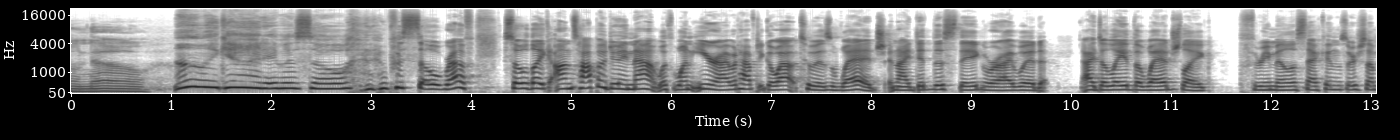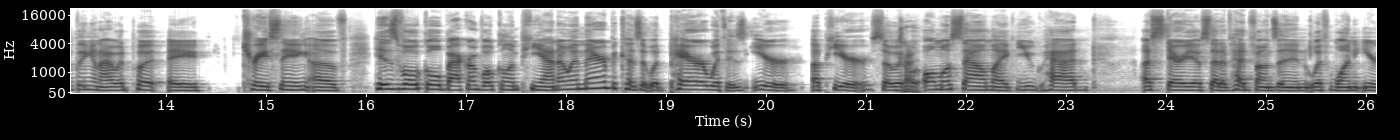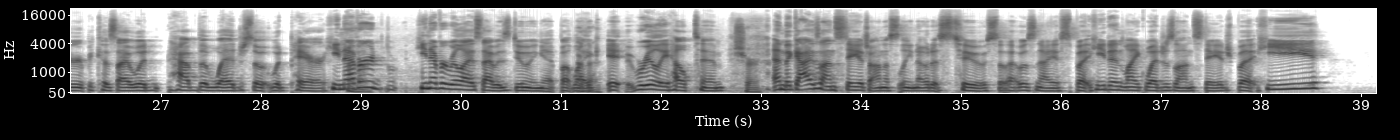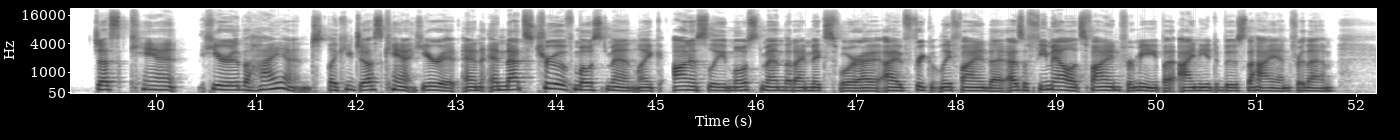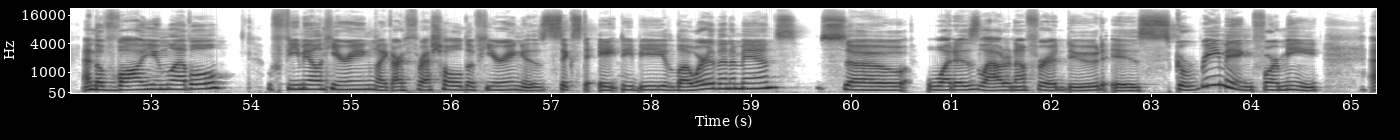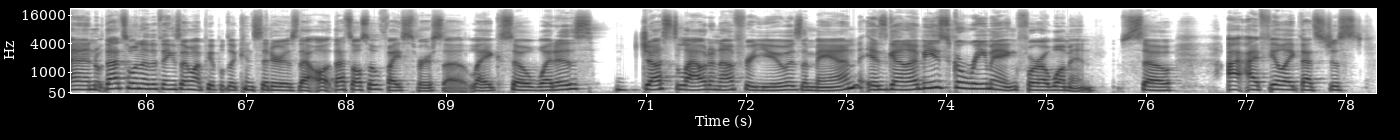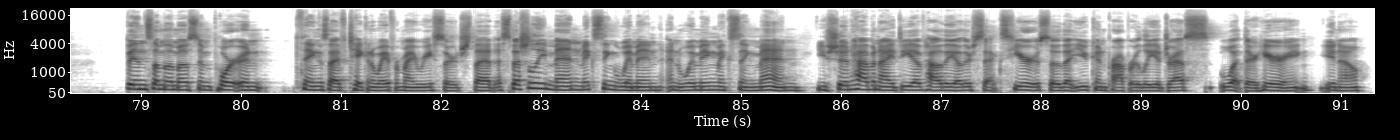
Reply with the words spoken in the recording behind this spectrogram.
Oh no. Oh my god, it was so it was so rough. So like on top of doing that with one ear, I would have to go out to his wedge, and I did this thing where I would I delayed the wedge like three milliseconds or something, and I would put a tracing of his vocal, background vocal, and piano in there because it would pair with his ear up here, so it Okay. would almost sound like you had a stereo set of headphones in with one ear because I would have the wedge so it would pair. He never he never realized I was doing it, but like Okay. it really helped him. Sure. And the guys on stage honestly noticed too, so that was nice. But he didn't like wedges on stage, but he just can't hear the high end. Like he just can't hear it. And and that's true of most men. Like honestly, most men that I mix for, I, I frequently find that as a female it's fine for me, but I need to boost the high end for them. And the volume level, female hearing, like our threshold of hearing is six to eight dB lower than a man's. So, what is loud enough for a dude is screaming for me. And that's one of the things I want people to consider is that that's also vice versa. Like, so what is just loud enough for you as a man is gonna be screaming for a woman. So, I, I feel like that's just been some of the most important things I've taken away from my research that especially men mixing women and women mixing men, you should have an idea of how the other sex hears so that you can properly address what they're hearing, you know.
